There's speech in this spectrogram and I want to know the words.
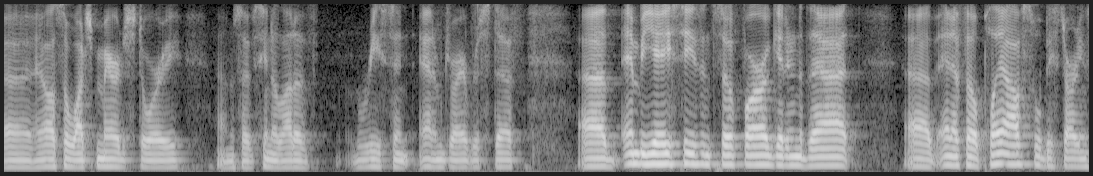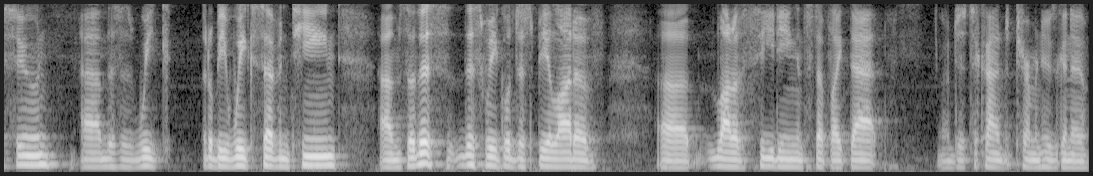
Uh, I also watched Marriage Story, um, so I've seen a lot of recent Adam Driver stuff. Uh, NBA season so far. Get into that. Uh, NFL playoffs will be starting soon. Um, this is week. It'll be week 17. Um, so this this week will just be a lot of a uh, lot of seeding and stuff like that, just to kind of determine who's gonna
